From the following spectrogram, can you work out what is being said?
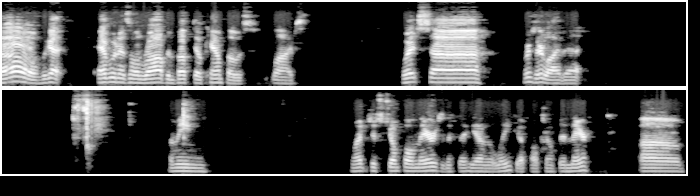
Oh, we got everyone is on Rob and Buff Del Campo's lives. Where's uh, where's their live at? I mean, might just jump on theirs, and if they have a link up, I'll jump in there. Um,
